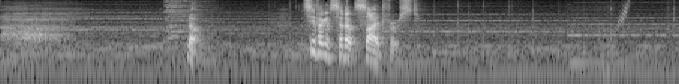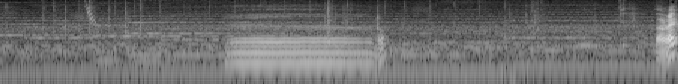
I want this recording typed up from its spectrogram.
No. Let's see if I can set outside first. Uh, nope. Alright.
